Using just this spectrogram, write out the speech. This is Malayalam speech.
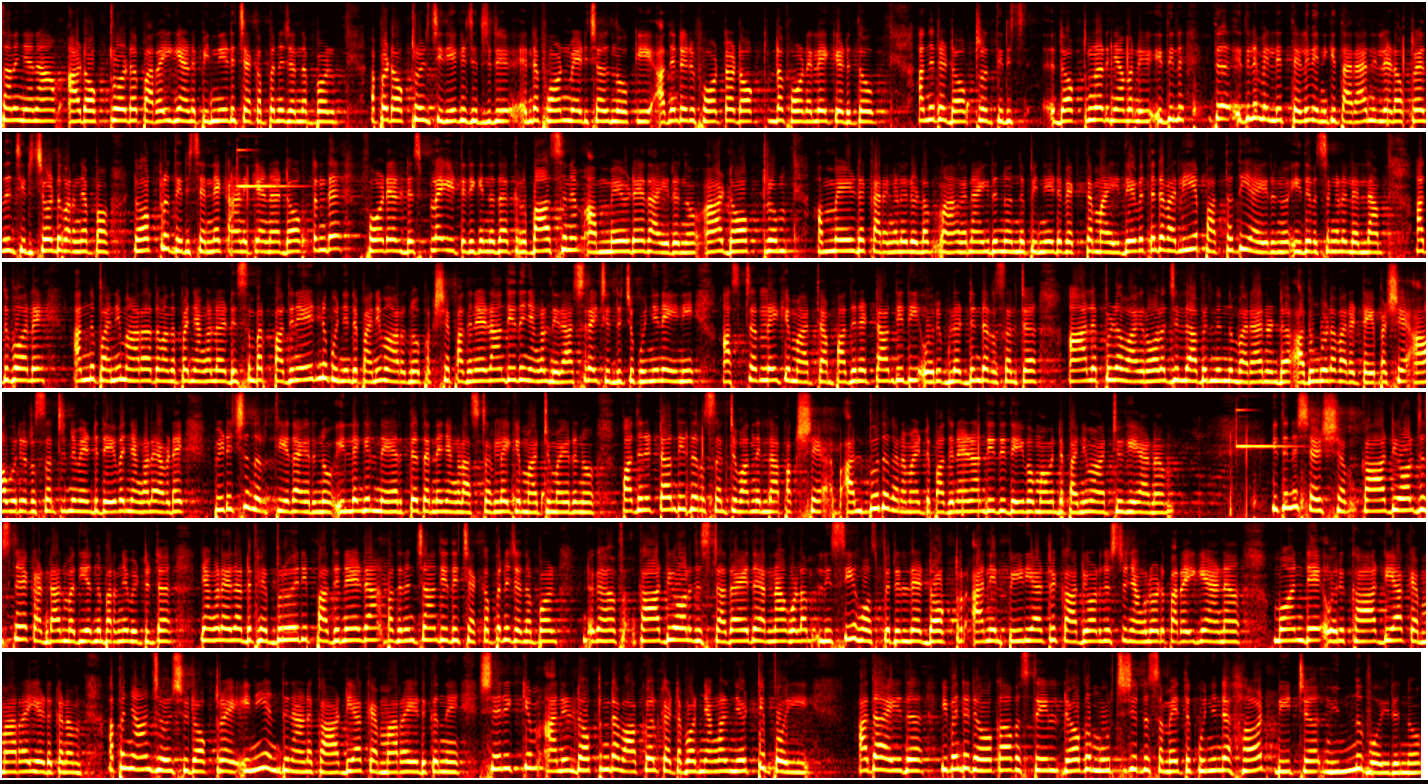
അവസാനം ഞാൻ ആ ആ ഡോക്ടറോട് പറയുകയാണ്. പിന്നീട് ചെക്കപ്പിന് ചെന്നപ്പോൾ അപ്പോൾ ഡോക്ടർ ഒരു ചിരിയൊക്കെ ചിരിച്ചിട്ട് എന്റെ ഫോൺ മേടിച്ചത് നോക്കി. അതിന്റെ ഒരു ഫോട്ടോ ഡോക്ടറുടെ ഫോണിലേക്ക് എടുത്തു. എന്നിട്ട് ഡോക്ടർ തിരിച്ച് ഡോക്ടറിനോട് ഞാൻ പറഞ്ഞു ഇതിൽ ഇത് ഇതിലും വലിയ തെളിവ് എനിക്ക് തരാനില്ല ഡോക്ടറെ? എന്ന് ചിരിച്ചുകൊണ്ട് പറഞ്ഞപ്പോൾ ഡോക്ടർ തിരിച്ച് എന്നെ കാണിക്കുകയാണ്. ഡോക്ടറിന്റെ ഫോണിൽ ഡിസ്പ്ലേ ഇട്ടിരിക്കുന്നത് കൃപാസനം അമ്മയുടേതായിരുന്നു. ആ ഡോക്ടറും അമ്മയുടെ കരങ്ങളിലുള്ള മകനായിരുന്നു എന്ന് പിന്നീട് വ്യക്തമായി. ദൈവത്തിന്റെ വലിയ പദ്ധതിയായിരുന്നു ഈ ദിവസങ്ങളിലെല്ലാം. അതുപോലെ അന്ന് പനി മാറാതെ വന്നപ്പോൾ ഞങ്ങൾ ഡിസംബർ പതിനേഴിന് കുഞ്ഞിന്റെ പനി മാറുന്നു. പക്ഷേ പതിനേഴാം തീയതി ഞങ്ങൾ നിരാശരായി ചിന്തിച്ചു. കുഞ്ഞിനെ ഇനി അസ്റ്ററിലേക്ക് മാറ്റാം. പതിനെട്ടാം തീയതി ഒരു ബ്ലഡിന്റെ റിസൾട്ട് ആലപ്പുഴ വൈറോളജി ലാബിൽ നിന്നും വരാനുണ്ട്. അതും കൂടെ വരട്ടെ. പക്ഷേ ആ ഒരു റിസൾട്ടിന് വേണ്ടി ദൈവം ഞങ്ങളെ അവിടെ പിടിച്ചു നിർത്തിയതായിരുന്നു. ഇല്ലെങ്കിൽ നേരത്തെ തന്നെ ഞങ്ങൾ അസ്റ്ററിലേക്ക് മാറ്റുമായിരുന്നു. പതിനെട്ടാം തീയതി റിസൾട്ട് വന്നില്ല. പക്ഷേ അത്ഭുതകരമായിട്ട് പതിനേഴാം തീയതി ദൈവം അവന്റെ പനി മാറ്റുകയാണ്. ഇതിനുശേഷം കാർഡിയോളജിസ്റ്റിനെ കണ്ടാൽ മതിയെന്ന് പറഞ്ഞ് വിട്ടിട്ട് ഞങ്ങൾ ഏതാണ്ട് ഫെബ്രുവരി പതിനേഴാം പതിനഞ്ചാം തീയതി ചെക്കപ്പിന് ചെന്നപ്പോൾ കാർഡിയോളജിസ്റ്റ് അതായത് എറണാകുളം ലിസി ഹോസ്പിറ്റലിലെ ഡോക്ടർ അനിൽ പീഡിയാട്രിക് കാർഡിയോളജിസ്റ്റ് ഞങ്ങളോട് പറയുകയാണ് മോന്റെ ഒരു കാർഡിയാക്ക് എം ആർ ഐ എടുക്കണം. അപ്പം ഞാൻ ചോദിച്ചു ഡോക്ടറെ ഇനി എന്തിനാണ് കാർഡിയാക്ക് എം ആർ ഐ എടുക്കുന്നത് ശരിക്കും അനിൽ ഡോക്ടറിന്റെ വാക്കുകൾ കേട്ടപ്പോൾ ഞങ്ങൾ ഞെട്ടിപ്പോയി. അതായത് ഇവന്റെ രോഗാവസ്ഥയിൽ രോഗം മൂർച്ഛിച്ചിരുന്ന സമയത്ത് കുഞ്ഞിന്റെ ഹാർട്ട് ബീറ്റ് നിന്നു പോയിരുന്നു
